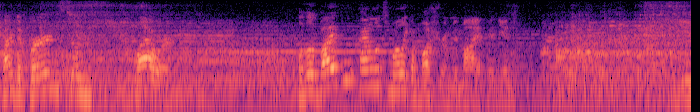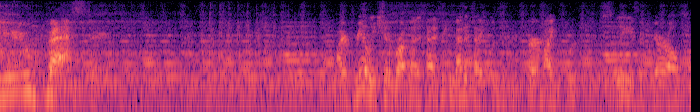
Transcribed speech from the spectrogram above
Time to burn some flour. Although Vileplume kind of looks more like a mushroom in my opinion. You bastard. I really should have brought Meditite. I think Meditite was, or my Slee is a girl. So.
